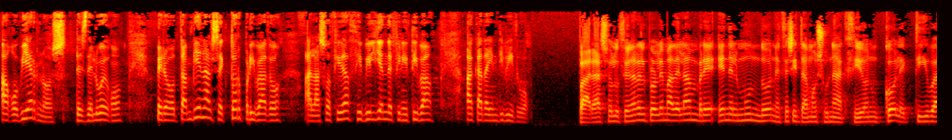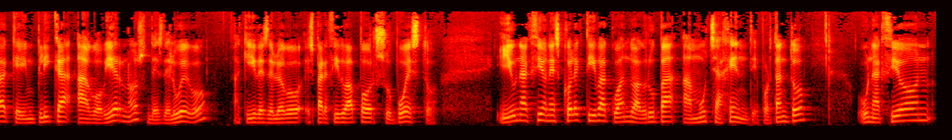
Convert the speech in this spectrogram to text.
a gobiernos, desde luego, pero también al sector privado, a la sociedad civil y, en definitiva, a cada individuo. Para solucionar el problema del hambre en el mundo necesitamos una acción colectiva que implica a gobiernos, desde luego, aquí desde luego es parecido a por supuesto, y una acción es colectiva cuando agrupa a mucha gente. Por tanto, una acción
